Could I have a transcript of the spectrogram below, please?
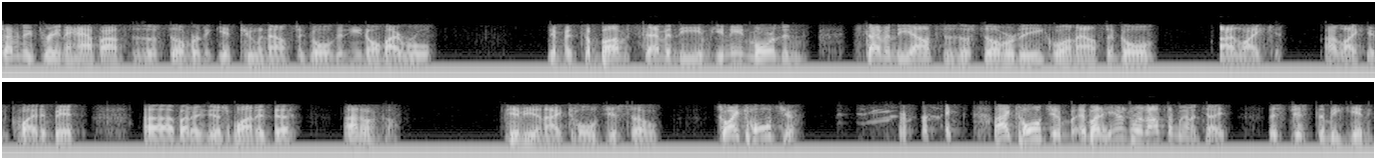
73 and a half ounces of silver to get to an ounce of gold. And you know my rule. If it's above 70, if you need more than 70 ounces of silver to equal an ounce of gold, I like it. I like it quite a bit. Uh, but I just wanted to, I don't know, give you an I told you so. So I told you. right? I told you, but here's what else I'm going to tell you. This is just the beginning.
